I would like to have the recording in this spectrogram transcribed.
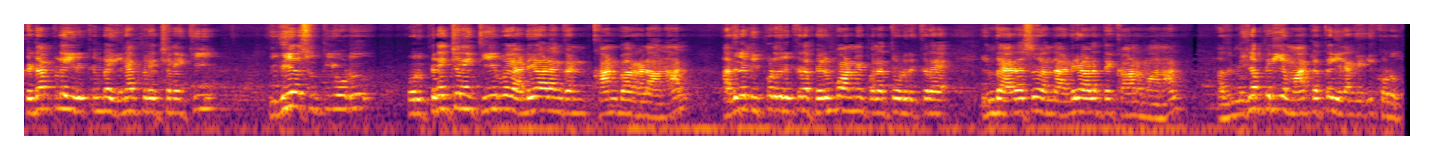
கிடப்பில் இருக்கின்ற இனப்பிரச்சனைக்கு இதய சுத்தியோடு ஒரு பிரச்சனை தீர்வை அடையாளம் கண் காண்பார்களானால் அதிலும் இப்பொழுது இருக்கிற பெரும்பான்மை பலத்தோடு இருக்கிற இந்த அரசு அந்த அடையாளத்தை காணுமானால் அது மிகப்பெரிய மாற்றத்தை இலங்கைக்கு கொடுக்கும்.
